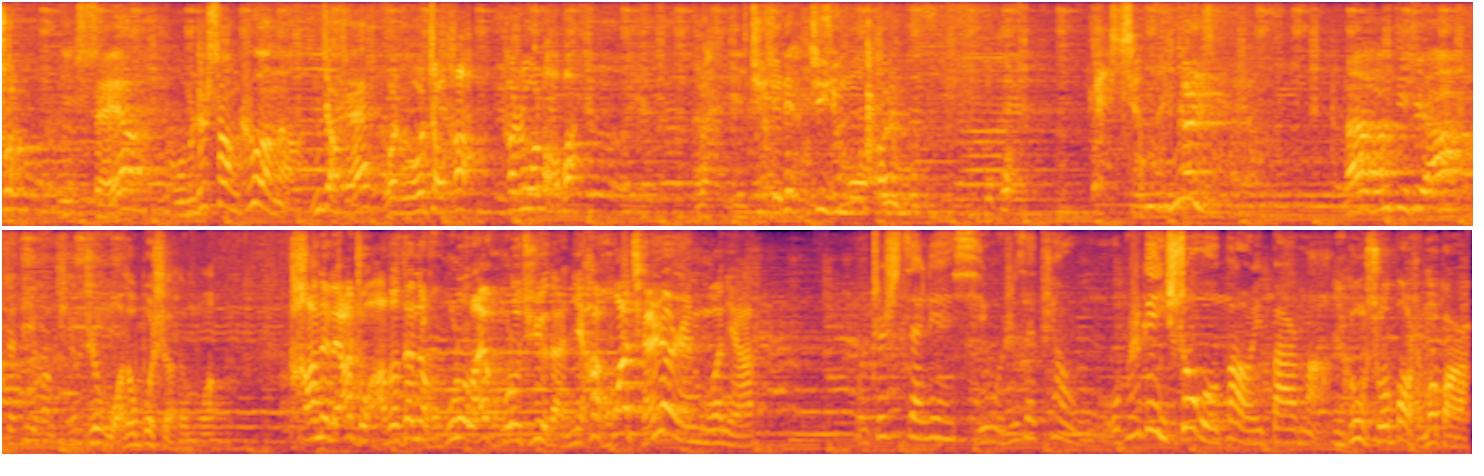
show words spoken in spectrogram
出来，你谁呀？我们这上课呢，你找谁？我我找她，她是我老婆。来，你继续练，继续摸，继续摸，多晃。干什么呢？干什么呀？来了，咱们继续啊。这地方平时我都不舍得摸，他那俩爪子在那葫芦来葫芦去的，你还花钱让人摸你？啊我这是在练习，我是在跳舞。我不是跟你说过我报了一班吗？你跟我说报什么班？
